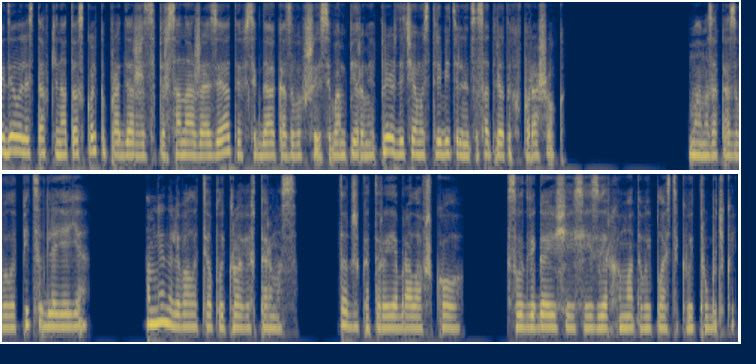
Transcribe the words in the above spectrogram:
и делали ставки на то, сколько продержатся персонажи-азиаты, всегда оказывавшиеся вампирами, прежде чем истребительница сотрет их в порошок. Мама заказывала пиццу для Ея, а мне наливала теплой крови в термос, тот же, который я брала в школу, с выдвигающейся из верха матовой пластиковой трубочкой.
